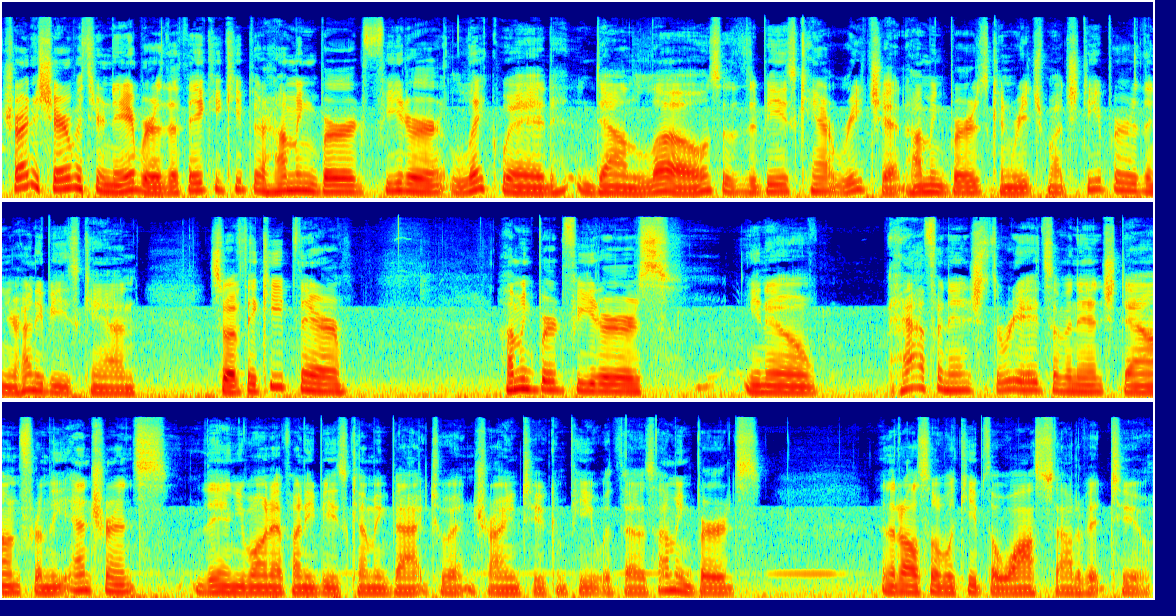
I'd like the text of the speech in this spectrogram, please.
Try to share with your neighbor that they could keep their hummingbird feeder liquid down low so that the bees can't reach it. Hummingbirds can reach much deeper than your honeybees can. So if they keep their hummingbird feeders, you know, half an inch, three eighths of an inch down from the entrance, then you won't have honeybees coming back to it and trying to compete with those hummingbirds. And that also will keep the wasps out of it too.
